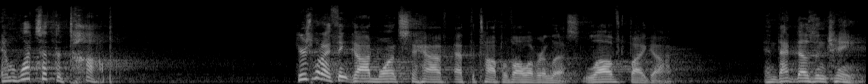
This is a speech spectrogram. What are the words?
And what's at the top? Here's what I think God wants to have at the top of all of our lists loved by God. And that doesn't change.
